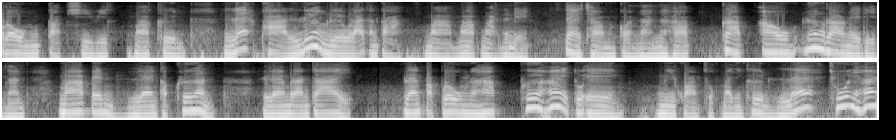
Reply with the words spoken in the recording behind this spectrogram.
ปรงกับชีวิตมากขึ้น และผ่านเรื่องเลวร้ายต่างๆ มามากมายนั่นเอง แต่ชาวมังกรนั้นนะครับ กลับเอาเรื่องราวในอดีตนั้น มาเป็นแรงขับเคลื่อน แรงบันดาลใจ แรงปรับปรุงนะครับ เพื่อให้ตัวเองมีความสุขมากยิ่งขึ้น และช่วยให้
